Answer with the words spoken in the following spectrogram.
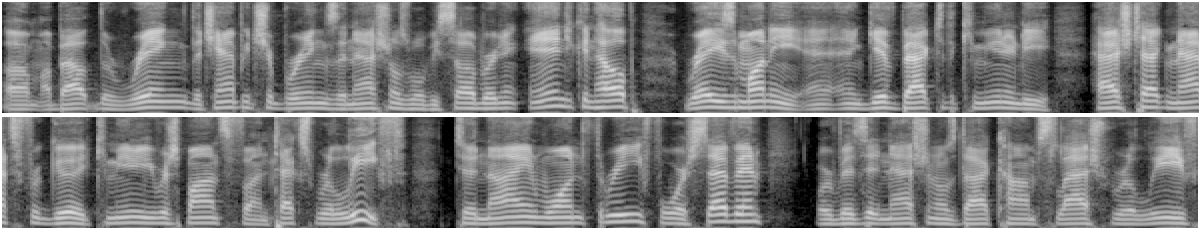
um, about the ring, the championship rings the Nationals will be celebrating. And you can help raise money and, and give back to the community. Hashtag Nats for Good, Community Response Fund, text relief to 91347 or visit nationals.com slash relief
